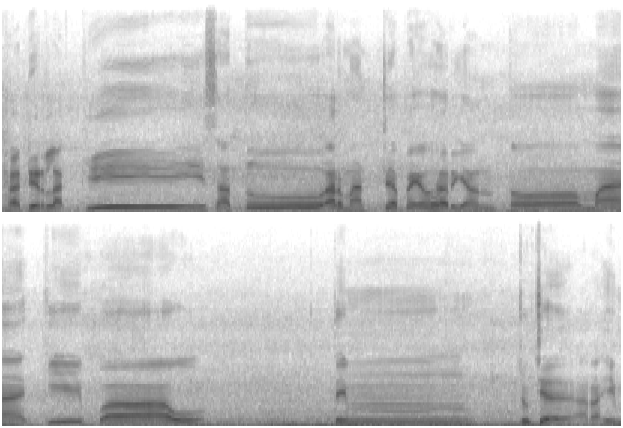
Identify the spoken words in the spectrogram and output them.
hadir lagi satu armada PO Haryanto Makibau tim Jogja Rahim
